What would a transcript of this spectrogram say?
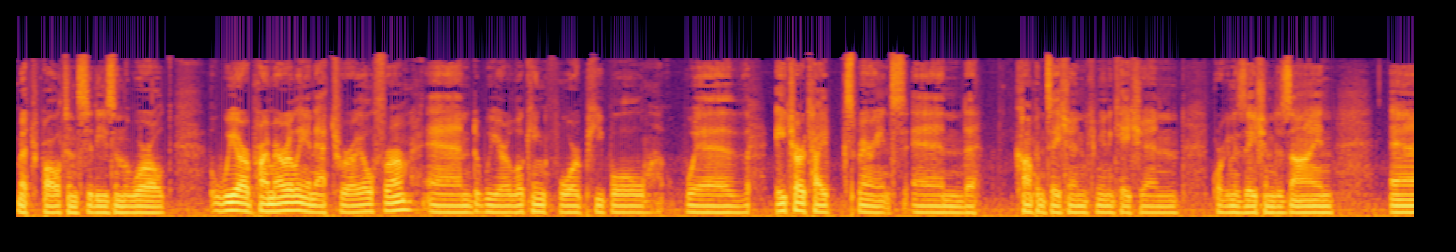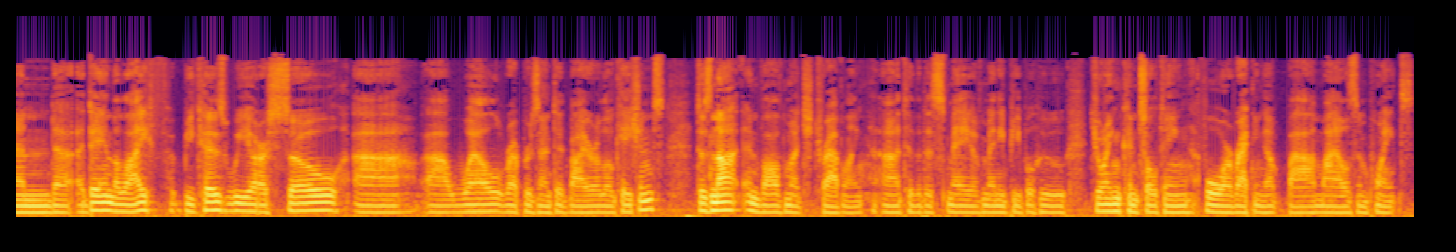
metropolitan cities in the world. We are primarily an actuarial firm, and we are looking for people with HR type experience and compensation, communication, organization design, and uh, a day in the life because we are so uh, uh, well represented by our locations does not involve much traveling uh, to the dismay of many people who join consulting for racking up uh, miles and points.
